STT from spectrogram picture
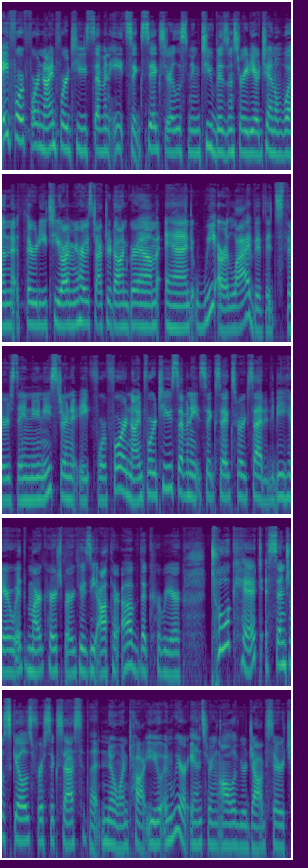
844 942 7866. You're listening to Business Radio Channel 132. I'm your host, Dr. Dawn Graham, and we are live if it's Thursday noon Eastern at 844 942 7866. We're excited to be here with Mark Herschberg, who's the author of The Career Toolkit Essential Skills for Success That No One Taught You. And we are answering all of your job search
